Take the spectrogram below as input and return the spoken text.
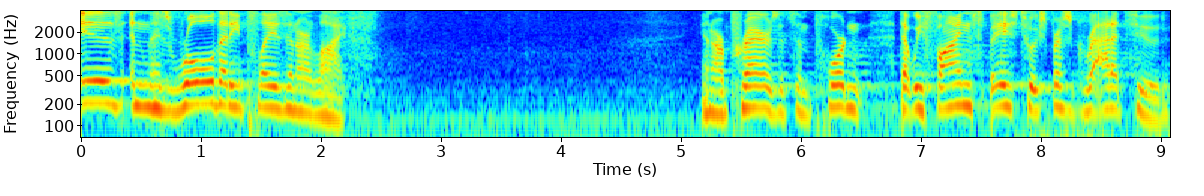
is and His role that He plays in our life. In our prayers, it's important that we find space to express gratitude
